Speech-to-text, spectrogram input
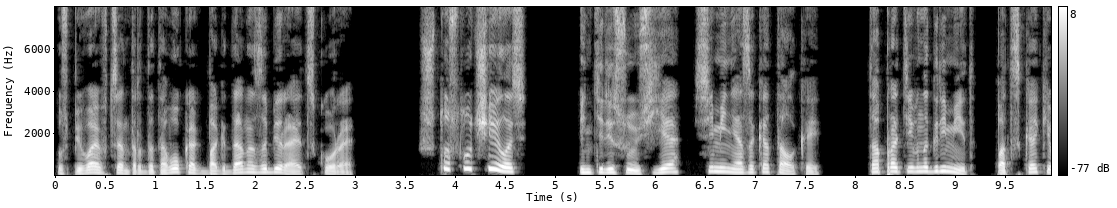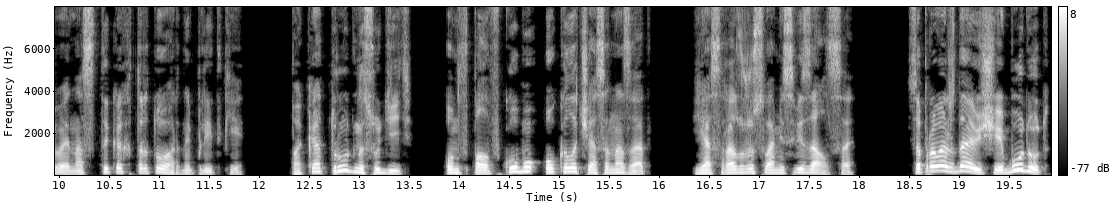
Успеваю в центр до того, как Богдана забирает скорая. «Что случилось?» Интересуюсь я, семеня за каталкой. Та противно гремит, подскакивая на стыках тротуарной плитки. Пока трудно судить. Он впал в кому около часа назад. Я сразу же с вами связался. «Сопровождающие будут?»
